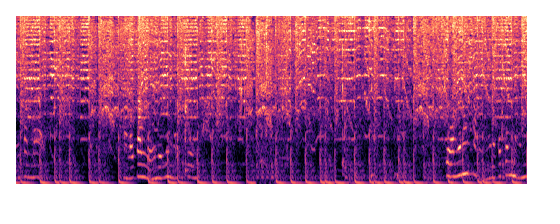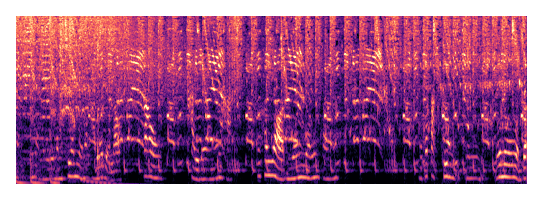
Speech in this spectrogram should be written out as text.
ร้อยกรัมได้สองร้อยกรัมเหลือนิดนึงนะทุกคนเราไม่ต้องใส่นะเราก็ต้มน้ำแบบนี้อย่างนี้น้ำเชื่อมเลยนะคะแล้วเดี๋ยวเราเอาไข่แดงนะคะค่อยๆหยอดม้วนๆลงไปนะ แล้วก็ตักขึ้นเมนูเหมือนจะ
